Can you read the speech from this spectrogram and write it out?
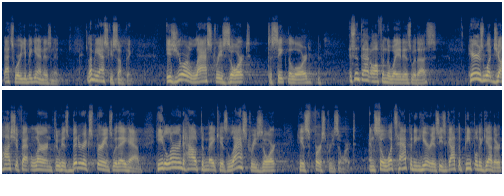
That's where you begin, isn't it? Let me ask you something. Is your last resort to seek the Lord? Isn't that often the way it is with us? Here's what Jehoshaphat learned through his bitter experience with Ahab. He learned how to make his last resort his first resort. And so, what's happening here is he's got the people together,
